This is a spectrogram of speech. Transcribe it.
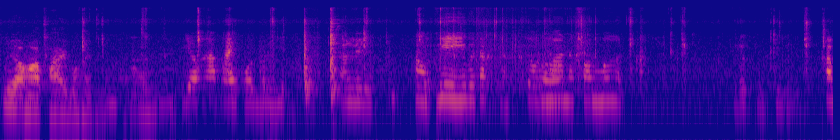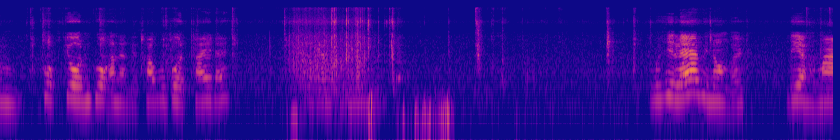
ไม่เอาหาภัยบ่เห็นเดียวห้าพันคนบริหิตอะไรเห่าพีไปจักนะโจรมาในความมืดลึก คำพวกโจรพวกอันนั้นเดี๋ยวเขาเปิดไฟได้ไม่ใช่แล้วพี่น้องเลยเลี้ยงมา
